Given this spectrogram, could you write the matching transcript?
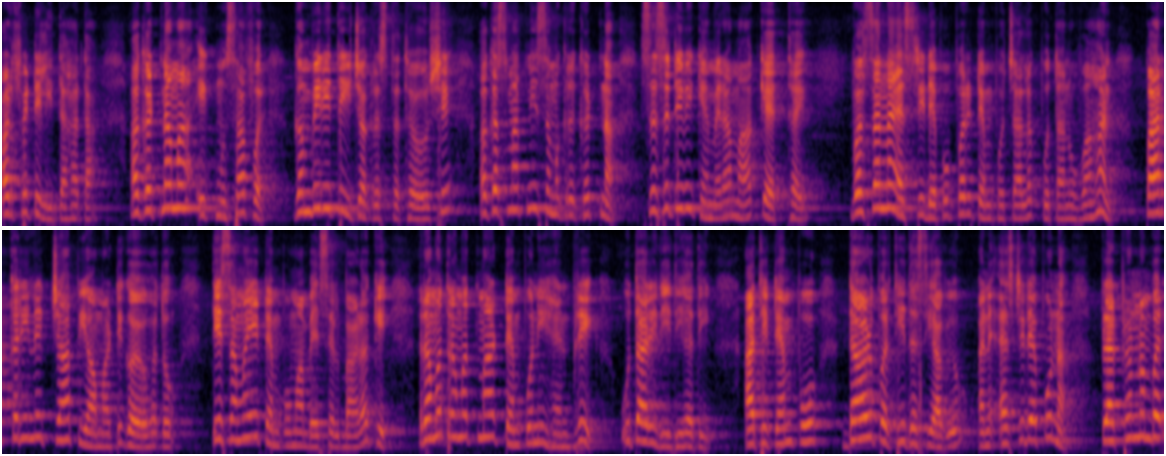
અડફેટે લીધા હતા. આ ઘટનામાં એક મુસાફર ગંભીર રીતે ઇજાગ્રસ્ત થયો છે. અકસ્માતની સમગ્ર ઘટના સીસીટીવી કેમેરામાં કેદ થઈ. વલસાડના એસટી ડેપો પર ટેમ્પો ચાલક પોતાનું વાહન પાર્ક કરીને ચા પીવા માટે ગયો હતો. તે સમયે ટેમ્પોમાં બેસેલ બાળકે રમત રમતમાં ટેમ્પોની હેન્ડબ્રેક ઉતારી દીધી હતી. આથી ટેમ્પો ઢાળ પરથી ધસી આવ્યો અને એસટી ડેપોના પ્લેટફોર્મ નંબર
